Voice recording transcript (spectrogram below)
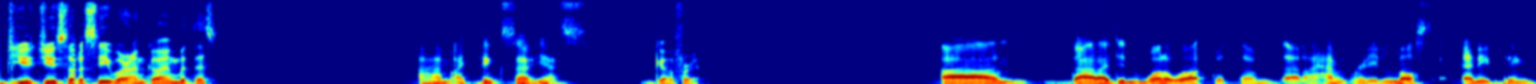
do you do you sort of see where I'm going with this? Um, I think so. Yes. Go for it. Um, that I didn't want to work with them, that I haven't really lost anything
